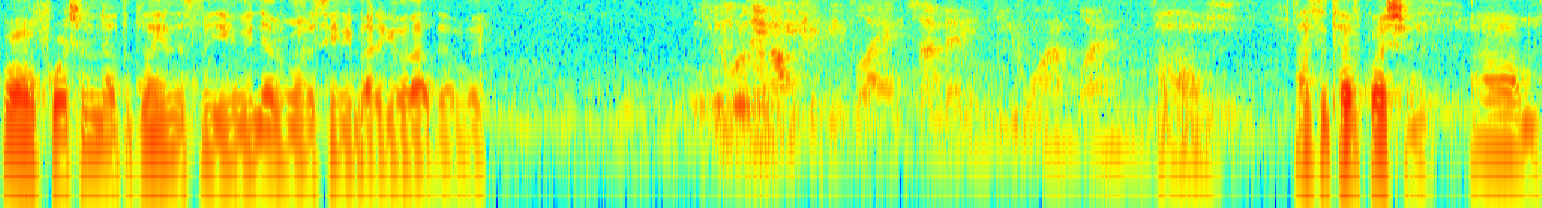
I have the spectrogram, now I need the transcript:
We're all fortunate enough to play in this league, and we never want to see anybody go out that way. Do you think you should be playing Sunday? Do you want to play? Um, that's a tough question. Um,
